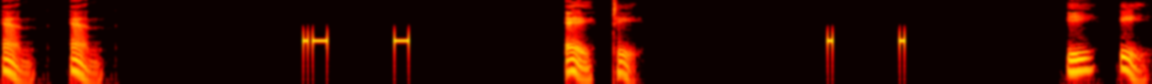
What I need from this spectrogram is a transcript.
N, N. A, T. E, E.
